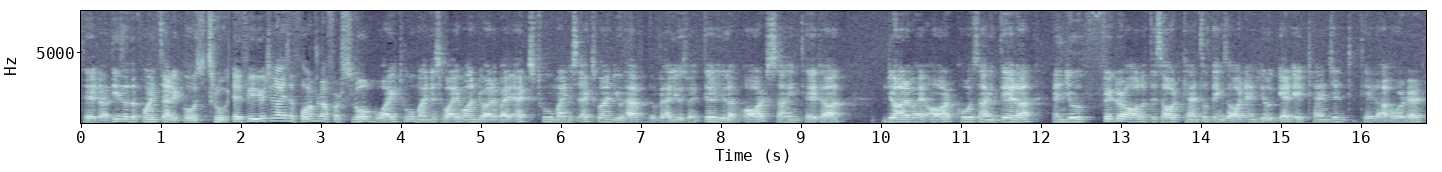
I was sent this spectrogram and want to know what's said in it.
theta. These are the points that it goes through. If you utilize the formula for slope y2 minus y1 divided by x2 minus x1 you have the values right there. You'll have r sine theta divided by r cosine theta and you'll figure all of this out cancel things out and you'll get a tangent theta order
